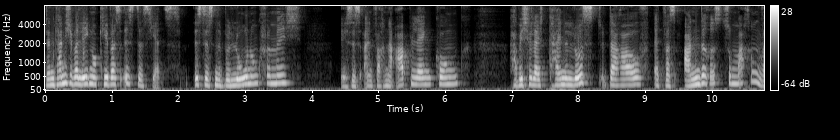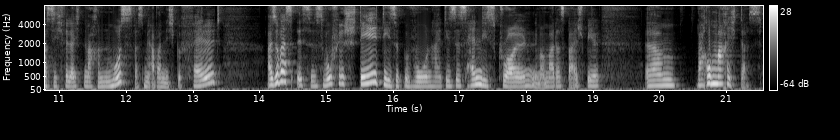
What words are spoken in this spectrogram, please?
Dann kann ich überlegen, okay, was ist das jetzt? Ist es eine Belohnung für mich? Ist es einfach eine Ablenkung? Habe ich vielleicht keine Lust darauf, etwas anderes zu machen, was ich vielleicht machen muss, was mir aber nicht gefällt? Also was ist es? Wofür steht diese Gewohnheit, dieses Handy-Scrollen? Nehmen wir mal das Beispiel. Ähm, warum mache ich das?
